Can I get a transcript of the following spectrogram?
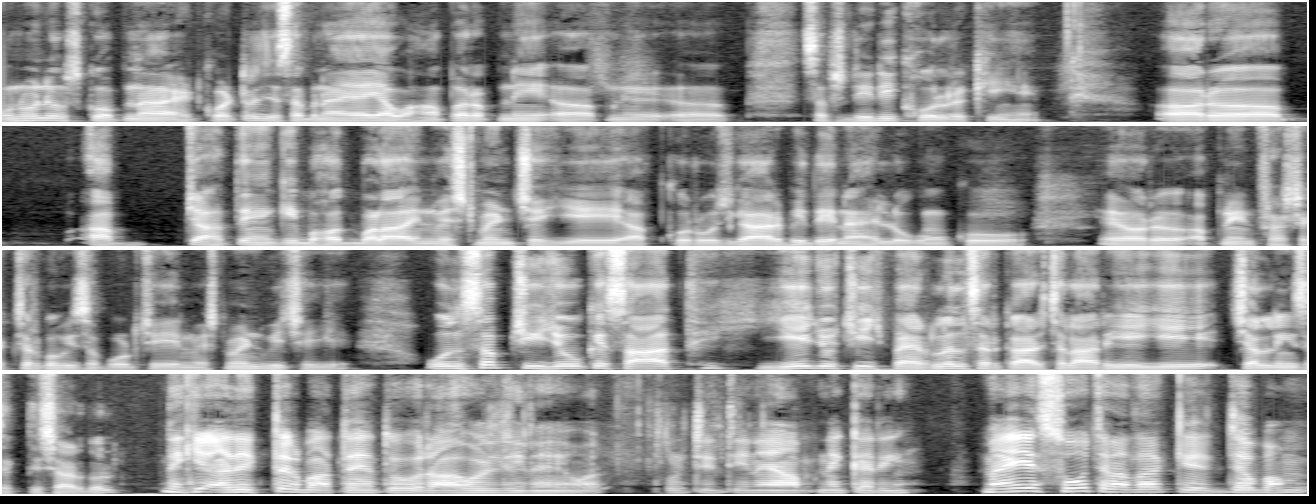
उन्होंने उसको अपना हेडक्वार्टर जैसा बनाया या वहाँ पर अपने अपने सब्सिडरी खोल रखी हैं। और आप चाहते हैं कि बहुत बड़ा इन्वेस्टमेंट चाहिए, आपको रोज़गार भी देना है लोगों को और अपने इंफ्रास्ट्रक्चर को भी सपोर्ट चाहिए इन्वेस्टमेंट भी चाहिए। उन सब चीज़ों के साथ ये जो चीज़ पैरेलल सरकार चला रही है, ये चल नहीं सकती शार्दुल। देखिए, अधिकतर बातें तो राहुल जी ने और सुरजीत जी ने आपने करी। मैं ये सोच रहा था कि जब हम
